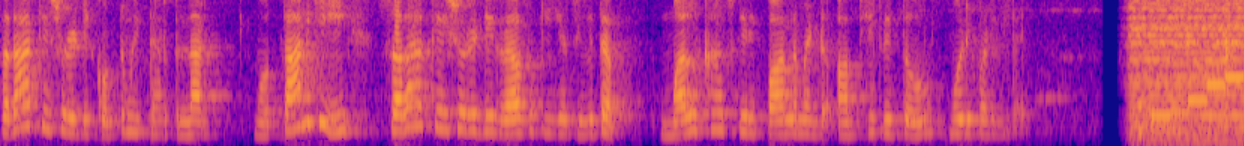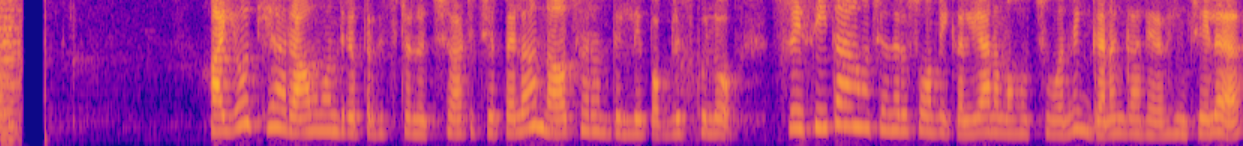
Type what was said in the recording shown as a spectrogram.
సదాకేశ్వరరెడ్డి కొట్టుమిట్టాడుతున్నారు. మొత్తానికి సదాకేశ్వరరెడ్డి రాజకీయ జీవితం మల్కాజ్గిరి పార్లమెంటు అభ్యర్థితో ముడిపడింది. అయోధ్య రామమందిర ప్రతిష్టను చాటి చెప్పేలా నాచారం ఢిల్లీ పబ్లిక్ స్కూల్లో శ్రీ సీతారామచంద్ర స్వామి కళ్యాణ మహోత్సవాన్ని ఘనంగా నిర్వహించేలా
